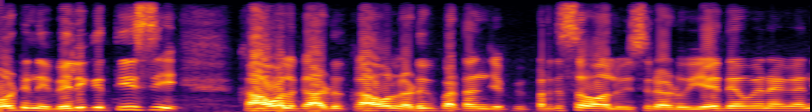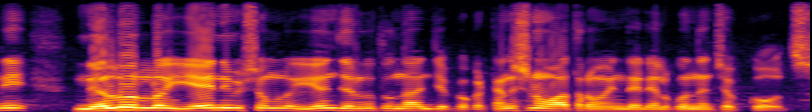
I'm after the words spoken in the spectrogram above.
ఓటిని వెలికి తీసి కావలికి అడుగు కావాలి అడుగు పెట్టని చెప్పి ప్రతి సవాలు విసిరాడు. ఏదేమైనా కానీ నెల్లూరులో ఏ నిమిషంలో ఏం జరుగుతుందా అని చెప్పి ఒక టెన్షన్ వాతావరణం అయింది నెలకొందని చెప్పుకోవచ్చు.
